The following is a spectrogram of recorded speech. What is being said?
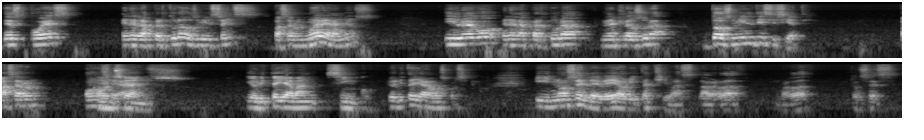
Después, en el Apertura 2006, pasaron nueve años, y luego en la apertura, en el clausura 2017, pasaron 11, años. Y ahorita ya van cinco. Y ahorita ya vamos por cinco. Y no se le ve ahorita Chivas, la verdad, ¿verdad? Entonces,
